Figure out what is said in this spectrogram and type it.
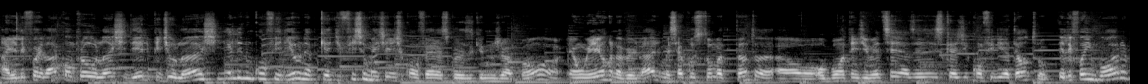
Aí ele foi lá, comprou o lanche dele, pediu o lanche, ele não conferiu, né? Porque dificilmente a gente confere as coisas aqui no Japão. É um erro, na verdade, mas se acostuma tanto ao, ao bom atendimento, você às vezes esquece de conferir até o troco. Ele foi embora,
